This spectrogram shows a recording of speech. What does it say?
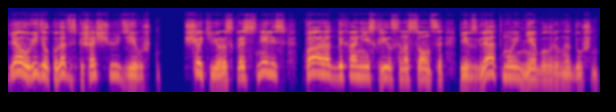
Я увидел куда-то спешащую девушку. Щеки ее раскраснелись, пар от дыхания искрился на солнце, и взгляд мой не был равнодушным.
